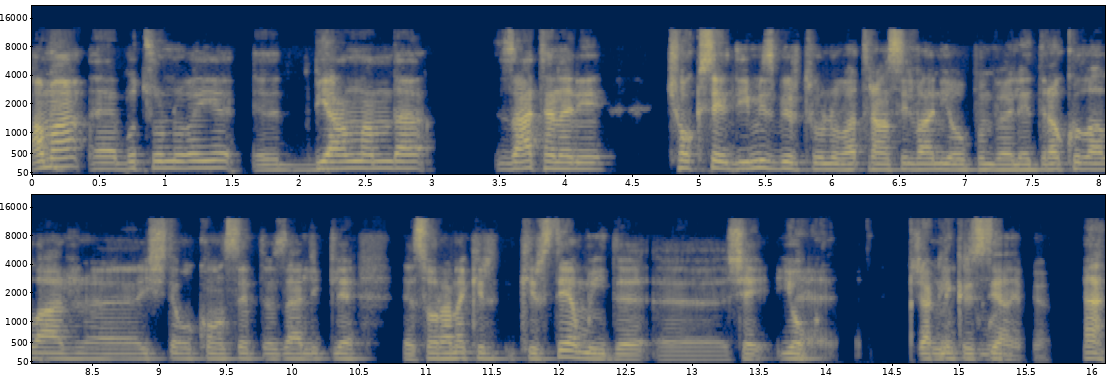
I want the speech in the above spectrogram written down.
Ama e, bu turnuvayı e, bir anlamda zaten hani çok sevdiğimiz bir turnuva. Transylvania Open böyle Drakula'lar e, işte o konsept özellikle e, Sorana Kir- Kirstea mıydı? E, şey yok. e, Jacqueline Christian yapıyor. Heh,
